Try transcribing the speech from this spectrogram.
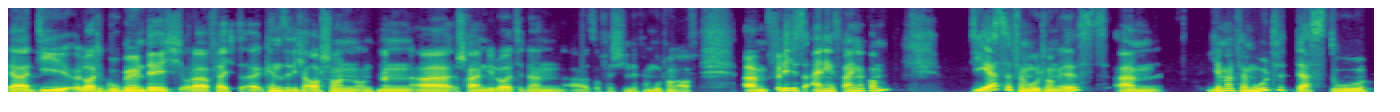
Ja, die Leute googeln dich oder vielleicht äh, kennen sie dich auch schon und dann äh, schreiben die Leute dann äh, so verschiedene Vermutungen auf. Ähm, für dich ist einiges reingekommen. Die erste Vermutung ist, ähm, jemand vermutet, dass du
